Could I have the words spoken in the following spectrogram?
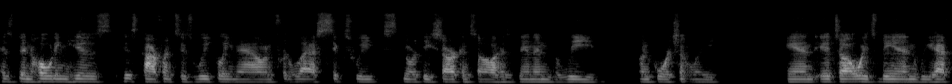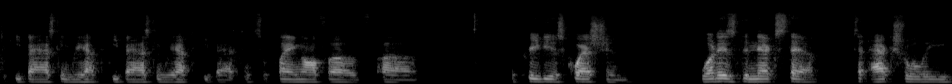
has been holding his his conferences weekly now, and for the last six weeks, Northeast Arkansas has been in the lead, unfortunately. And it's always been we have to keep asking, we have to keep asking, we have to keep asking. So playing off of uh, the previous question, what is the next step to actually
